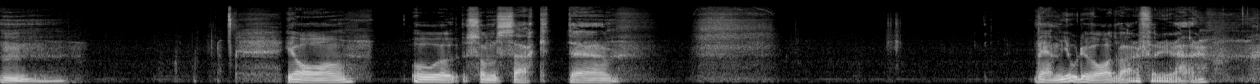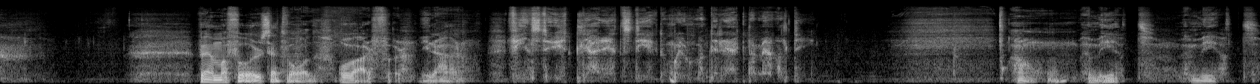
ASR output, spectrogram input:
Mm. Ja, och som sagt. Eh, vem gjorde vad, varför i det här? Vem har förutsett vad och varför i det här? Finns det ytterligare ett steg? De borde man inte räkna med allting. Ja, vem vet? Vem vet?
